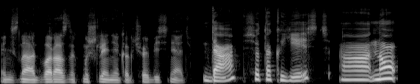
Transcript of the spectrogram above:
я не знаю, два разных мышления, как что объяснять. Да, все так и есть. А, но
